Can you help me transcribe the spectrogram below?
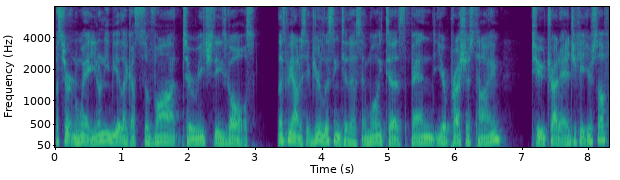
a certain way. You don't need to be like a savant to reach these goals. Let's be honest, if you're listening to this and willing to spend your precious time to try to educate yourself,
